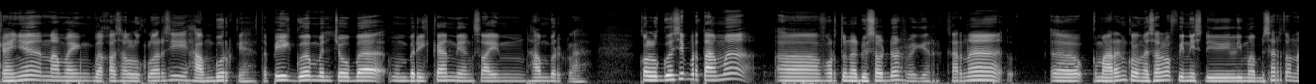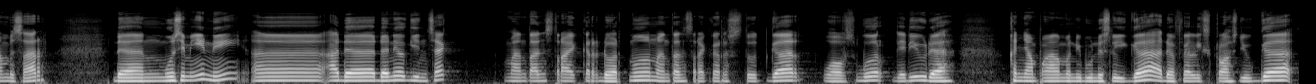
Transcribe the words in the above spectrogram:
Kayaknya nama yang bakal selalu keluar sih Hamburg ya. Tapi gue mencoba memberikan yang selain Hamburg lah. Kalau gue sih pertama eh, Fortuna Düsseldorf ya Gir. Karena eh, kemarin kalau nggak salah finish di lima besar atau enam besar. Dan musim ini eh, ada Daniel Ginczek mantan striker Dortmund, mantan striker Stuttgart, Wolfsburg. Jadi udah kenyang pengalaman di Bundesliga. Ada Felix Klaus juga.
